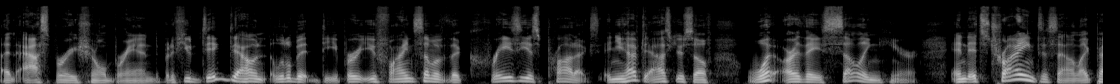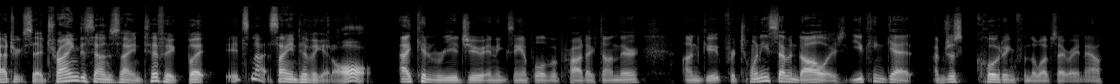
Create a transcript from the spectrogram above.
an aspirational brand. But if you dig down a little bit deeper, you find some of the craziest products. And you have to ask yourself, what are they selling here? And it's trying to sound, like Patrick said, trying to sound scientific, but it's not scientific at all. I can read you an example of a product on there on Goop. For $27, you can get, I'm just quoting from the website right now,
